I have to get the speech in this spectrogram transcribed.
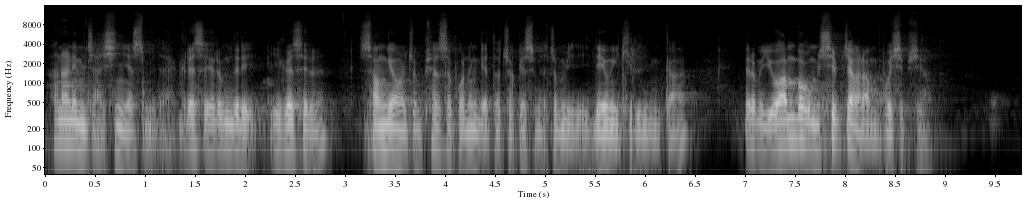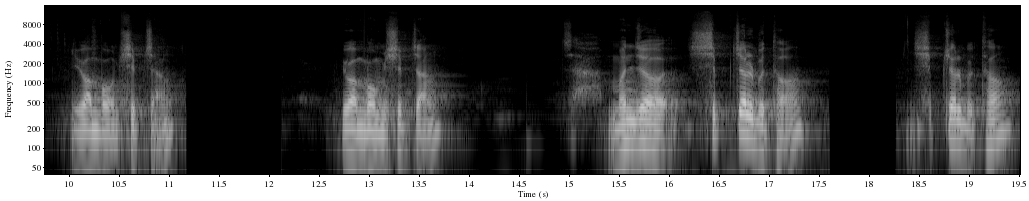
하나님 자신이었습니다. 그래서 여러분들이 이것을 성경을 좀 펴서 보는 게 더 좋겠습니다. 좀 내용이 길으니까. 여러분 요한복음 10장을 한번 보십시오. 요한복음 10장. 요한복음 10장. 자, 먼저 10절부터 10절부터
